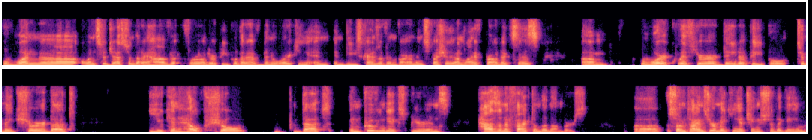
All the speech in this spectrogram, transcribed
one uh, one suggestion that i have for other people that have been working in in these kinds of environments especially on live products is um, work with your data people to make sure that you can help show that improving the experience has an effect on the numbers. Uh, sometimes you're making a change to the game,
